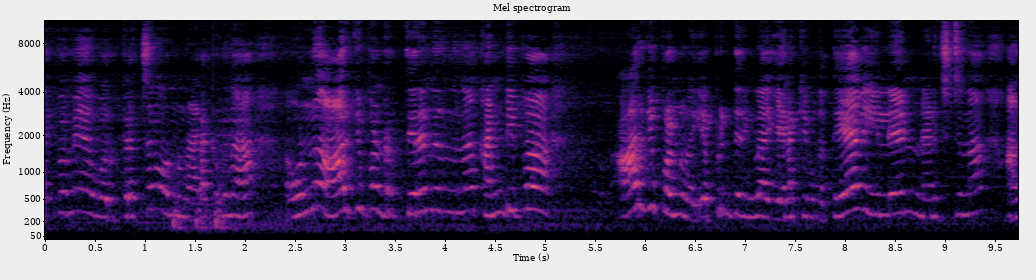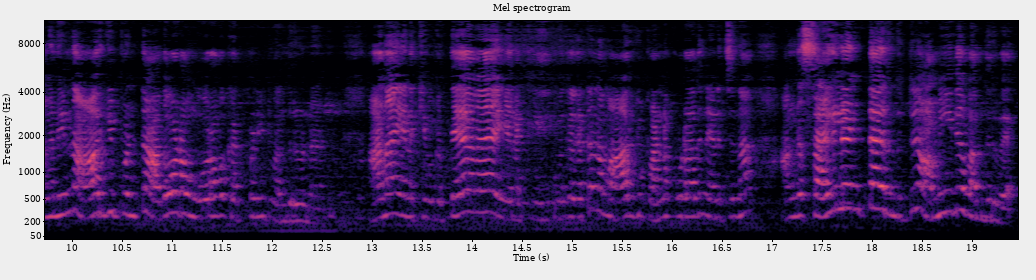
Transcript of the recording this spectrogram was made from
எப்பவுமே ஒரு பிரச்சனை ஒன்று நடக்குதுன்னா ஒன்று ஆர்கியூ பண்ணுற திறன் இருந்ததுன்னா கண்டிப்பாக ஆர்கியூ பண்ணுவேன். எப்படின்னு தெரியுங்களா? எனக்கு இவங்க தேவையில்லைன்னு நினைச்சிட்டுன்னா அங்கே நின்று ஆர்கியூ பண்ணிட்டு அதோட அவங்க உறவை கட் பண்ணிட்டு வந்துருவேன் நான். ஆனால் எனக்கு இவங்க தேவை எனக்கு இவங்க கிட்ட நம்ம ஆர்கியூ பண்ணக்கூடாதுன்னு நினைச்சேன்னா அங்கே சைலண்ட்டாக இருந்துட்டு அமைதியாக வந்துடுவேன்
